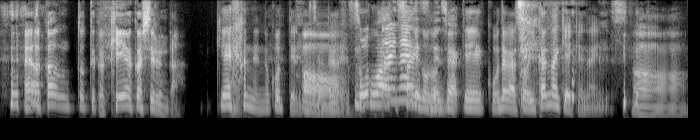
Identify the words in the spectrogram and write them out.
えアカウントっていうか契約はしてるんだ。契約関連残ってるんですよ。だからそこは最後の抵抗。だからそう行かなきゃいけないんです。あ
